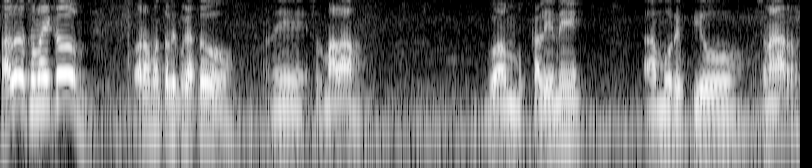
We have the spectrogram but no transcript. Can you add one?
Halo, assalamualaikum warahmatullahi wabarakatuh. Ini selamat malam. Gua kali ini uh, mau review senar,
